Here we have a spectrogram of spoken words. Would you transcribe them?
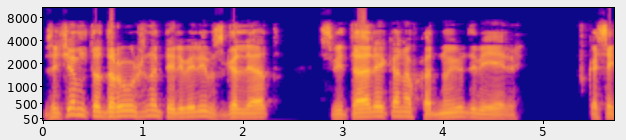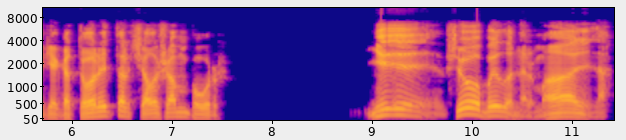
зачем-то дружно перевели взгляд с Виталика на входную дверь, в косяке которой торчал шампур. «Не, все было нормально»,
